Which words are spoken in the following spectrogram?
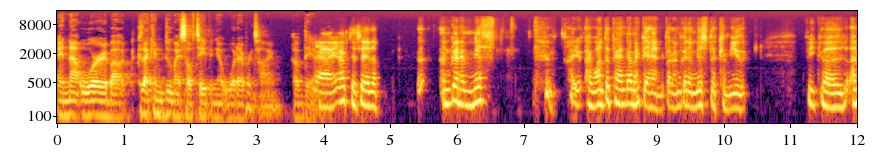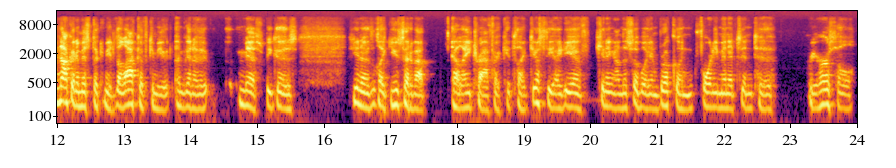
and not worry about because I can do my self taping at whatever time of day. Yeah, I have to say that I'm going to miss. I, I want the pandemic to end, but I'm going to miss the commute because I'm not going to miss the commute. The lack of commute, I'm going to miss because, you know, like you said about LA traffic, it's like just the idea of getting on the subway in Brooklyn 40 minutes into rehearsal.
